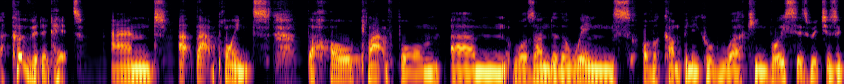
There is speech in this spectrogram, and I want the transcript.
a COVID had hit. And at that point, the whole platform um, was under the wings of a company called Working Voices, which is a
